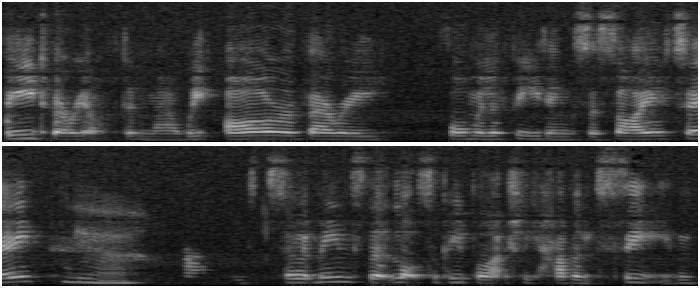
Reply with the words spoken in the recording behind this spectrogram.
feed very often now. We are a very formula feeding society. Yeah. And so it means that lots of people actually haven't seen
